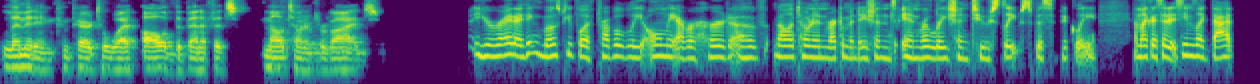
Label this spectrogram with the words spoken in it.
limiting compared to what all of the benefits melatonin provides. You're right. I think most people have probably only ever heard of melatonin recommendations in relation to sleep specifically. And like I said, it seems like that,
